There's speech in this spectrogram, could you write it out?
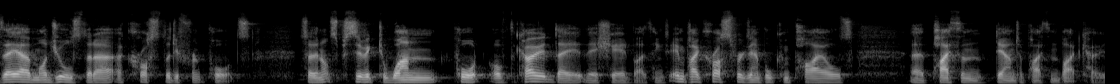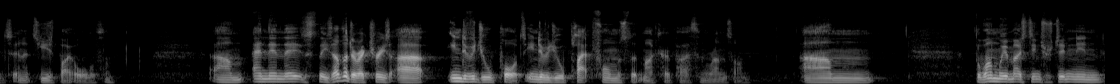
they are modules that are across the different ports. So they're not specific to one port of the code, they, they're shared by things. MPyCross, for example, compiles uh, Python down to Python bytecodes, and it's used by all of them. Um, and then there's these other directories are individual ports, individual platforms that MicroPython runs on. Um, the one we're most interested in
